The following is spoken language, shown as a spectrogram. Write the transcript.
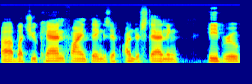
Uh, but you can find things if understanding Hebrew,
